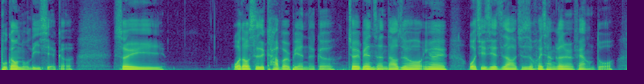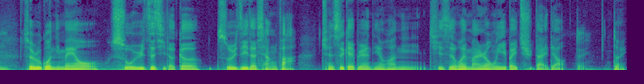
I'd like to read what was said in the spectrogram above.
不够努力写歌，所以。我都是 cover 别人的歌，就会变成到最后，因为我其实也知道，就是会唱歌的人非常多，嗯，所以如果你没有属于自己的歌，属于自己的想法，诠释给别人听的话，你其实会蛮容易被取代掉。对，对，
